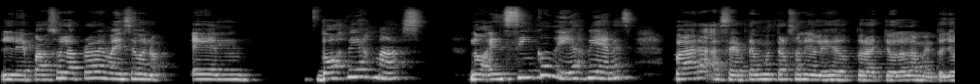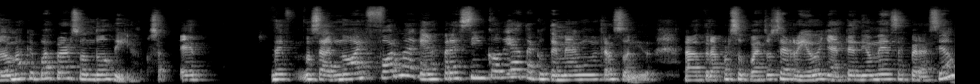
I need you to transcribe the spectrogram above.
le paso la prueba y me dice, bueno, en dos días más, no, en cinco días vienes para hacerte un ultrasonido. Le dije, doctora, yo lo lamento, yo lo más que puedo esperar son dos días. O sea, o sea, no hay forma de que yo espere cinco días hasta que usted me haga un ultrasonido. La doctora, por supuesto, se rió, ya entendió mi desesperación.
